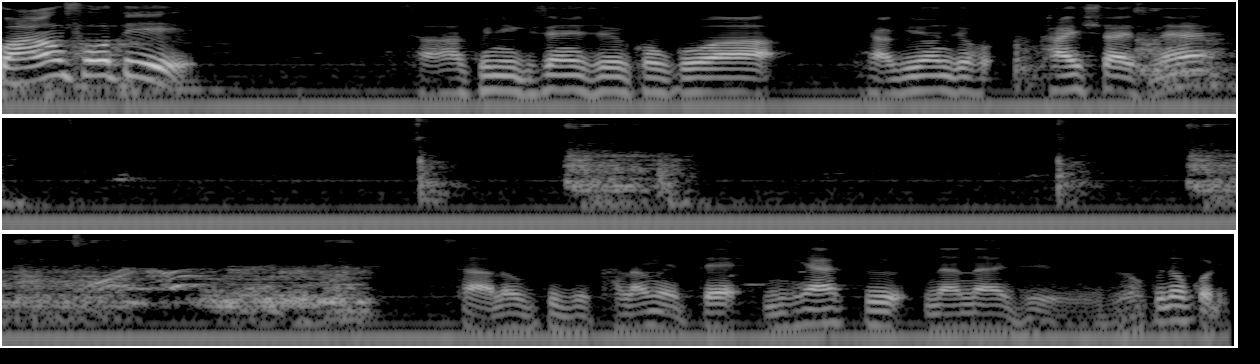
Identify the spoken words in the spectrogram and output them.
140さあ国木選手ここは140返したいですね。さあ60絡めて276残り。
